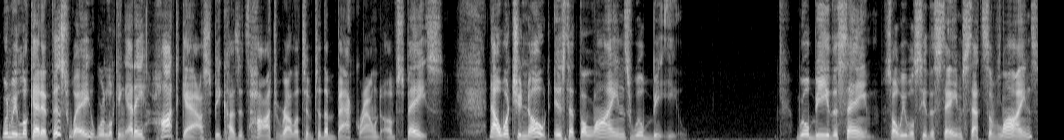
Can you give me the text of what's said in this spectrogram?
When we look at it this way, we're looking at a hot gas because it's hot relative to the background of space. Now what you note is that the lines will be will be the same. So we will see the same sets of lines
